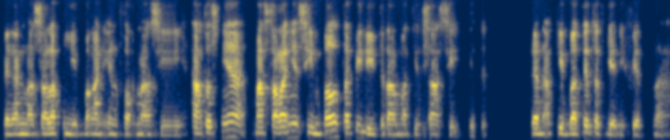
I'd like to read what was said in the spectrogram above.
dengan masalah penyimpangan informasi. Harusnya masalahnya simpel tapi didramatisasi gitu. Dan akibatnya terjadi fitnah.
